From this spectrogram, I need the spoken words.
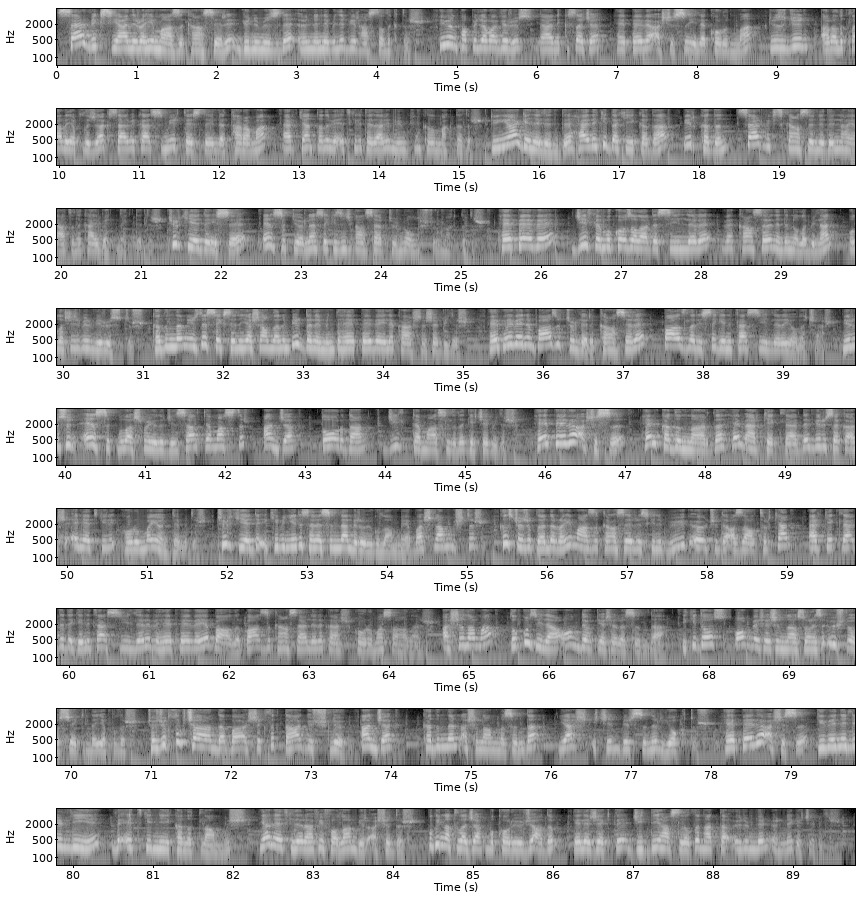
Cervix yani rahim ağzı kanseri günümüzde önlenebilir bir hastalıktır. Human papillomavirüs yani kısaca HPV aşısı ile korunma, düzgün aralıklarla yapılacak servikal smear testleriyle tarama, erken tanı ve etkili tedavi mümkün kılmaktadır. Dünya genelinde her iki dakikada bir kadın cervix kanseri nedeniyle hayatını kaybetmektedir. Türkiye'de ise en sık görülen 8. kanser türünü oluşturmaktadır. HPV, cilt ve mukozalarda sihirlere ve kansere neden olabilen bulaşıcı bir virüstür. Kadınların %80'i yaşamlarının bir döneminde HPV ile karşılaşabilir. HPV'nin bazı türleri kansere, bazıları ise genital sihirlere yol açar. Virüsün en sık bulaşma yolu cinsel temastır ancak doğrudan cilt temasıyla da geçebilir. HPV aşısı hem kadınlarda hem erkeklerde virüse karşı en etkili korunma yöntemidir. Türkiye'de 2007 senesinden beri uygulanmaya başlanmıştır. Kız çocuklarında rahim ağzı kanseri riskini büyük ölçüde azaltırken erkeklerde de genital sihirlere ve HPV'ye bağlı bazı kanserlere karşı koruma sağlar. Aşılama 9 ila 14 yaş arasında 2 doz, 15 yaşından sonra ise 3 doz şeklinde yapılır. Çocukluk çağında bağışıklık daha güçlü ancak kadınların aşılanmasında yaş için bir sınır yoktur. HPV aşısı güvenilirliği ve etkinliği kanıtlanmış, yan etkileri hafif olan bir aşıdır. Bugün atılacak bu koruyucu adım gelecekte ciddi hastalıkların hatta ölümlerin önüne geçebilir.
